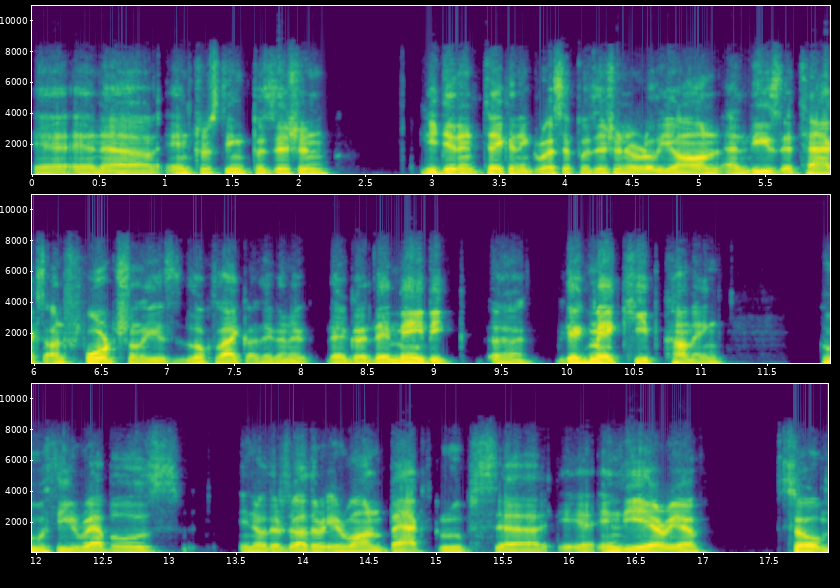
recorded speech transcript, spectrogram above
in, an interesting position. He didn't take an aggressive position early on, and these attacks, unfortunately, look like they're gonna they're good. They may be uh, they may keep coming. Houthi rebels, you know, there's other Iran-backed groups uh, in the area, so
